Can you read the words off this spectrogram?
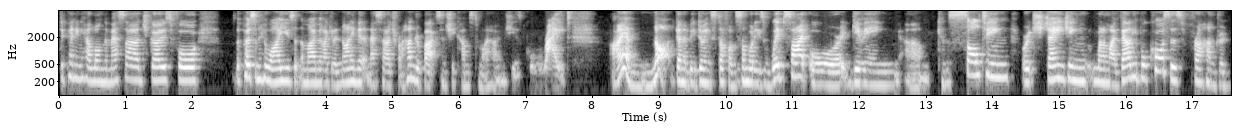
depending how long the massage goes for the person who i use at the moment i get a 90 minute massage for 100 bucks and she comes to my home. She's great I am not going to be doing stuff on somebody's website or giving um, consulting or exchanging one of my valuable courses for a hundred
